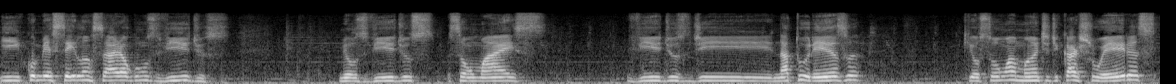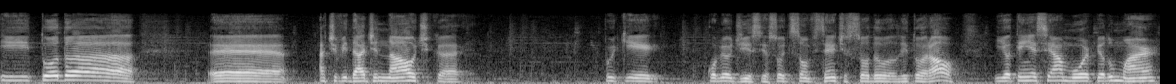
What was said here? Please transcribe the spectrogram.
e comecei a lançar alguns vídeos. Meus vídeos são mais vídeos de natureza, que eu sou um amante de cachoeiras e toda é, atividade náutica, porque, como eu disse, eu sou de São Vicente, sou do litoral, e eu tenho esse amor pelo mar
